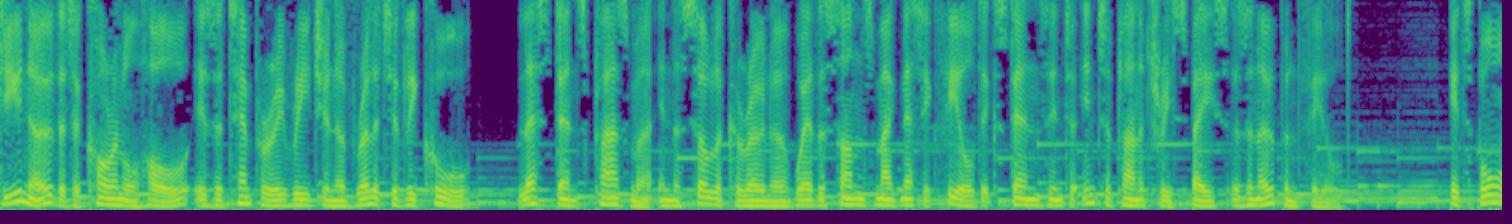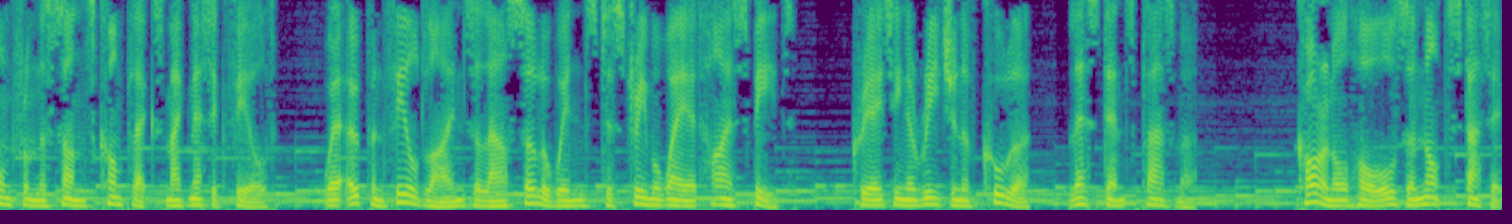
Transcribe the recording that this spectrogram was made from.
Do you know that a coronal hole is a temporary region of relatively cool, less dense plasma in the solar corona where the Sun's magnetic field extends into interplanetary space as an open field? It's born from the Sun's complex magnetic field, where open field lines allow solar winds to stream away at higher speeds, creating a region of cooler, less dense plasma. Coronal holes are not static.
